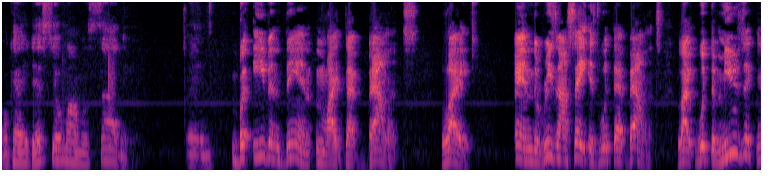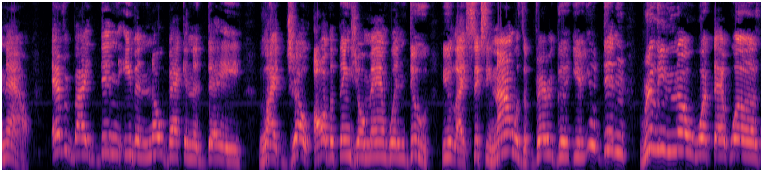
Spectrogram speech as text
Okay, that's your mama's side man. And But even then, like that balance, like, and the reason I say is with that balance, like with the music now, everybody didn't even know back in the day, like Joe, all the things your man wouldn't do. You like 69 was a very good year. You didn't really know what that was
